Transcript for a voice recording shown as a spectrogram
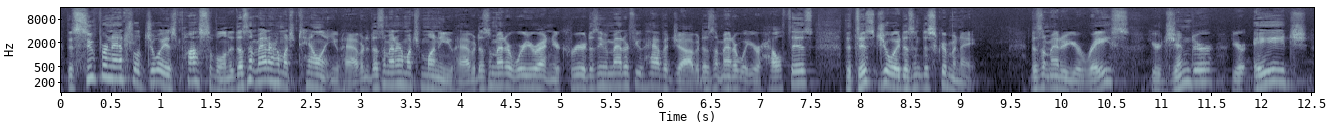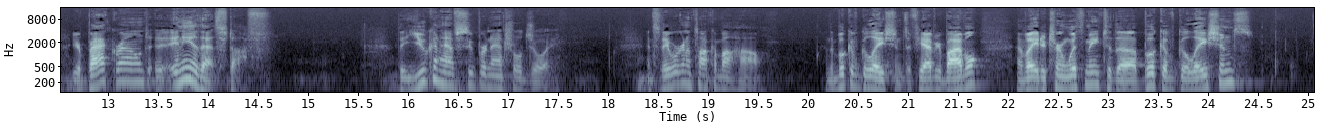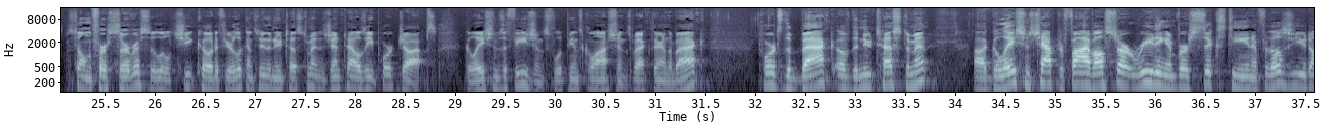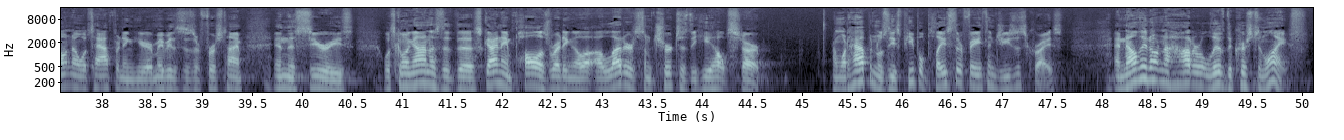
that supernatural joy is possible, and it doesn't matter how much talent you have, and it doesn't matter how much money you have, it doesn't matter where you're at in your career, it doesn't even matter if you have a job, it doesn't matter what your health is, that this joy doesn't discriminate. It doesn't matter your race, your gender, your age, your background, any of that stuff. That you can have supernatural joy. And today we're going to talk about how. In the book of Galatians, if you have your Bible, I invite you to turn with me to the book of Galatians. Still in the first service, a little cheat code if you're looking through the New Testament. Gentiles eat pork chops. Galatians, Ephesians, Philippians, Colossians, back there in the back. Towards the back of the New Testament, uh, Galatians chapter 5, I'll start reading in verse 16. And for those of you who don't know what's happening here, maybe this is our first time in this series, what's going on is that this guy named Paul is writing a, a letter to some churches that he helped start. And what happened was these people placed their faith in Jesus Christ. And now they don't know how to live the Christian life.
